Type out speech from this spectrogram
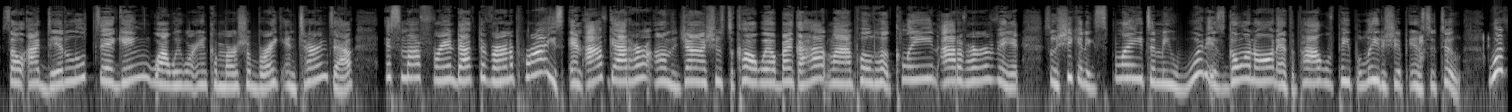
So I did a little digging while we were in commercial break, and turns out it's my friend Dr. Verna Price. And I've got her on the John Schuster Coldwell Banker hotline, pulled her clean out of her event so she can explain to me what is going on at the Power of People Leadership Institute. What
